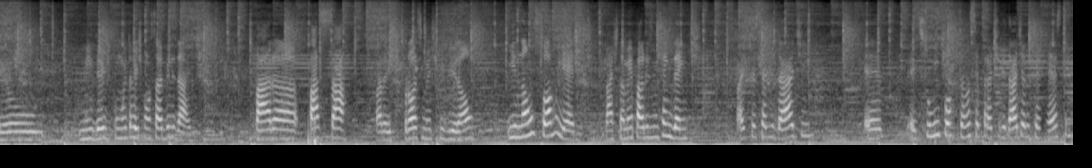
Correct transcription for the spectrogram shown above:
eu me vejo com muita responsabilidade para passar para as próximas que virão, e não só mulheres, mas também para os intendentes. A especialidade é, é de suma importância para a atividade aeroterrestre,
